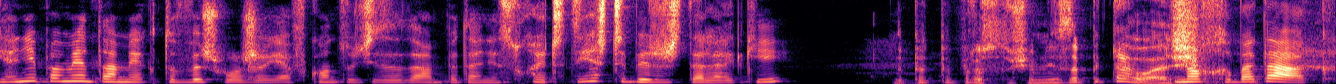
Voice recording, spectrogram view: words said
ja nie pamiętam, jak to wyszło, że ja w końcu ci zadałam pytanie: Słuchaj, czy ty jeszcze bierzesz te leki? No, po, po prostu się mnie zapytałaś. No chyba tak.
